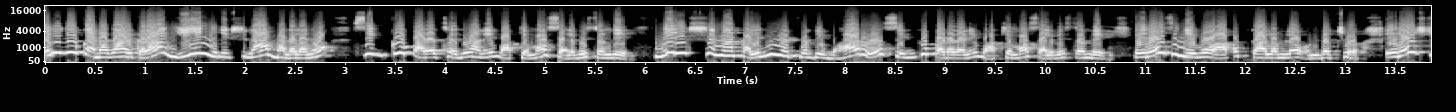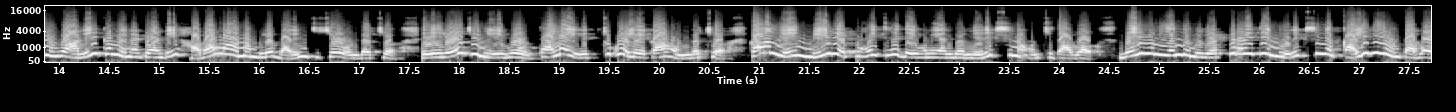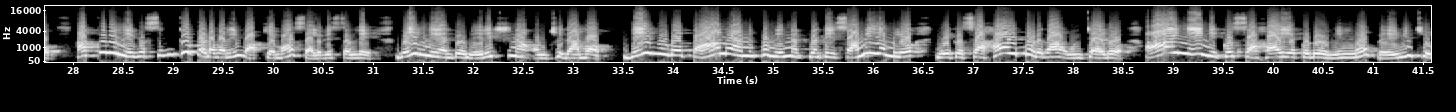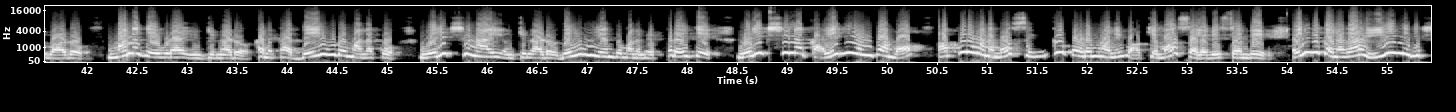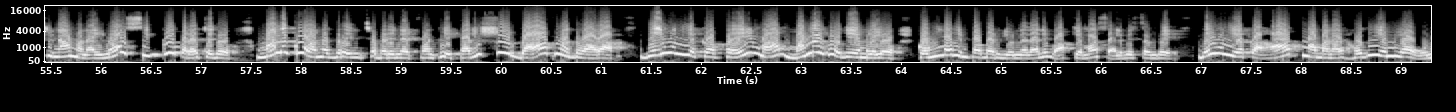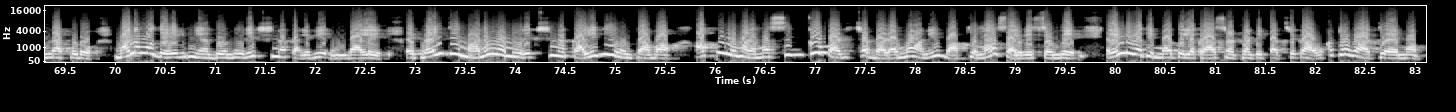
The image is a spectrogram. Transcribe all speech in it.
ఎందుకనగా ఇక్కడ ఈ నిరీక్షణ మనలను సిగ్గుపరచదు అనే వాక్యము సెలవిస్తుంది. నిరీక్షణ నిరీక్షణ కలిగినటువంటి వారు సిగ్గుపడరని వాక్యము సెలవిస్తుంది. ఈ రోజు నీవు ఆపత్కాలంలో ఉండొచ్చు. ఈ రోజు నువ్వు అనేకమైనటువంటి హవామానములు భరించుచూ ఉండొచ్చు. ఈ రోజు నీవు తల ఎత్తుకోలేక ఉండొచ్చు. కానీ నీవు ఎప్పుడైతే దేవుని యందు నిరీక్షణ ఉంచుతావో దేవుని యందు నువ్వు ఎప్పుడైతే నిరీక్షణ కలిగి ఉంటావో అప్పుడు నీవు సిగ్గుపడవని వాక్యము సెలవిస్తుంది. దేవుని యందు నిరీక్షణ ఉంచుదామో. దేవుడు తాను అనుకున్నటువంటి సమయంలో నీకు సహాయకుడుగా ఉంటాడు. ఆయనే నీకు సహాయకుడు. నిన్ను ప్రేమించువాడు. మన దేవుడా ఉంటున్నాడు. కనుక దేవుడు మనకు నిరీక్షణ అయి ఉంటున్నాడు. దేవుని యందు మనం ఎప్పుడైతే నిరీక్షణ కలిగి ఉంటామో అప్పుడు మనము సిగ్గుపడము అని వాక్యము సెలవిస్తుంది. ఎందుకనగా ఈ నిరీక్షణ మనల్ని సిగ్గుపరచదు. మనకు అనుగ్రహించబడినటువంటి పరిశుద్ధాత్మ ద్వారా దేవుని యొక్క ప్రేమ మన హృదయములలో కొమ్మరింపబడి ఉన్నదని వాక్యము సెలవిస్తుంది. దేవుని యొక్క ఆత్మ మన హృదయంలో ఉన్నప్పుడు మనము దేవుని అందు నిరీక్షణ కలిగి ఉండాలి. ఎప్పుడైతే మనము నిరీక్షణ కలిగి ఉంటామో అప్పుడు మనము సిగ్గుపరచబడము అని వాక్యము సెలవిస్తుంది. రెండవ తిమోతిలకు రాసినటువంటి పత్రిక ఒకటవ అధ్యాయము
